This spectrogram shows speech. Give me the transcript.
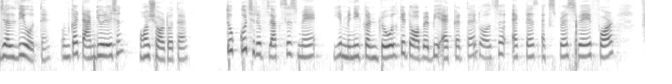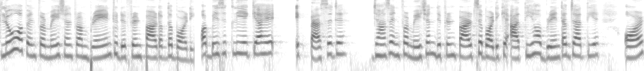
जल्दी होते हैं। उनका टाइम ड्यूरेशन बहुत शॉर्ट होता है। तो कुछ रिफ्लेक्सेस में ये मिनी कंट्रोल के तौर पर भी एक्ट करता है। It also act as express way for flow of information from brain to different part of the body और बेसिकली ये क्या है? एक पैसेज है, जहाँ से इन्फॉर्मेशन डिफरेंट पार्ट से बॉडी के आती है और ब्रेन तक जाती है और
